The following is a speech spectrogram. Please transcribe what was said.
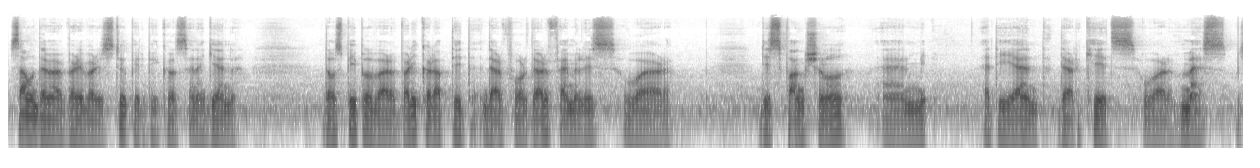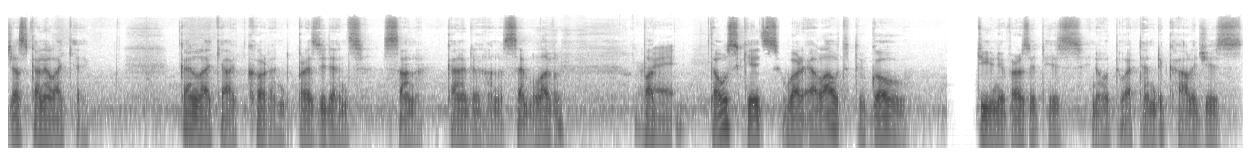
Some of them are very, very stupid because, and again, those people were very corrupted, therefore, their families were dysfunctional, and at the end, their kids were a mess, just kind of like a kind of like our current president's son, kind of on the same level. But right. Those kids were allowed to go to universities, you know, to attend the colleges.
